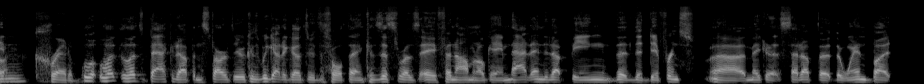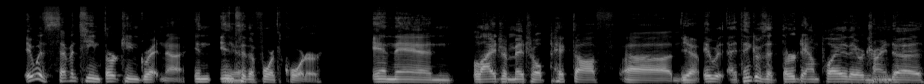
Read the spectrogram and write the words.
incredible. Let, let's back it up and start through because we got to go through this whole thing because this was a phenomenal game. That ended up being the the difference, uh, making it set up the, the win. But it was 17-13 Gretna in into Yeah. the fourth quarter, and then Elijah Mitchell picked off. Uh, Yeah. it was. I think it was a third down play. They were trying to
